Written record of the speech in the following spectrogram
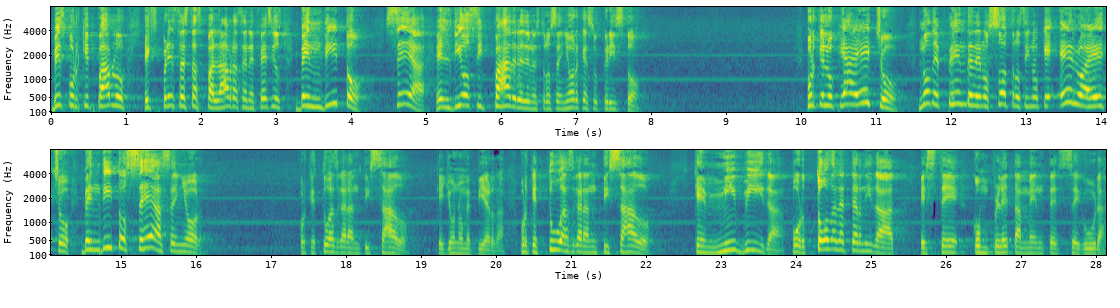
¿Ves por qué Pablo expresa estas palabras en Efesios? Bendito sea el Dios y Padre de nuestro Señor Jesucristo. Porque lo que ha hecho no depende de nosotros, sino que Él lo ha hecho. Bendito sea, Señor. Porque tú has garantizado que yo no me pierda. Porque tú has garantizado que mi vida por toda la eternidad esté completamente segura.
